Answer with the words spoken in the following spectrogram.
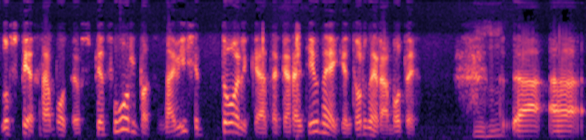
успех работы в спецслужбах зависит только от оперативной и агентурной работы. А,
